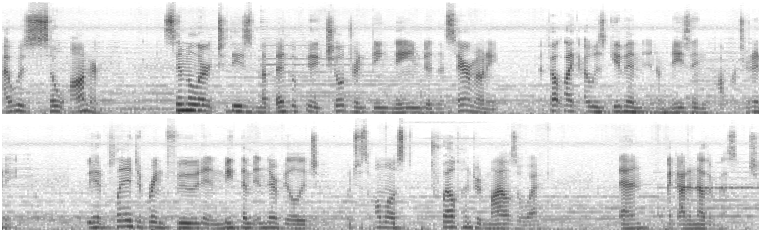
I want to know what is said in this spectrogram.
I was so honored. Similar to these Mabengokure children being named in the ceremony, I felt like I was given an amazing opportunity. We had planned to bring food and meet them in their village, which was almost 1,200 miles away. Then I got another message.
